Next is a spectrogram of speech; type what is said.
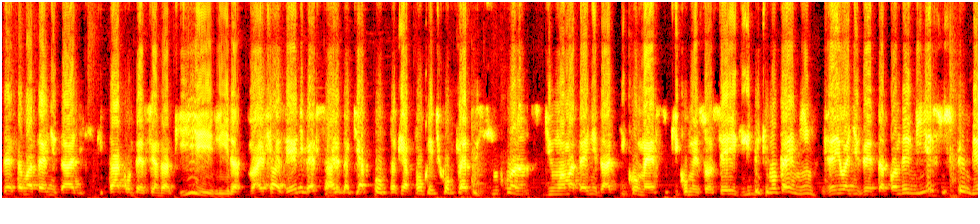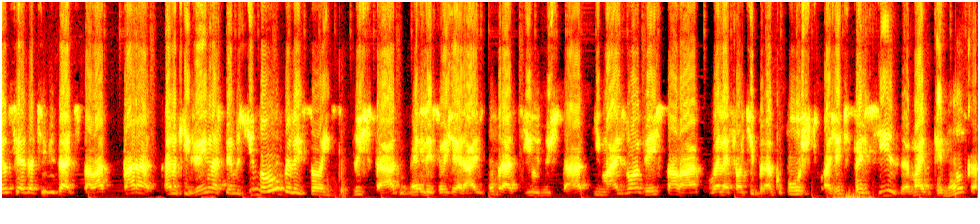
dessa maternidade que está acontecendo aqui, Lira, vai fazer aniversário daqui a pouco. Daqui a pouco a gente completa os cinco anos de uma maternidade de comércio que começou a ser erguida e que não termina. Veio o advento da pandemia suspendeu-se as atividades. Está lá para ano que vem nós temos de novo eleições do Estado, né, eleições gerais no Brasil e no Estado, e mais uma vez está lá o elefante branco posto. A gente precisa, mais do que nunca,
